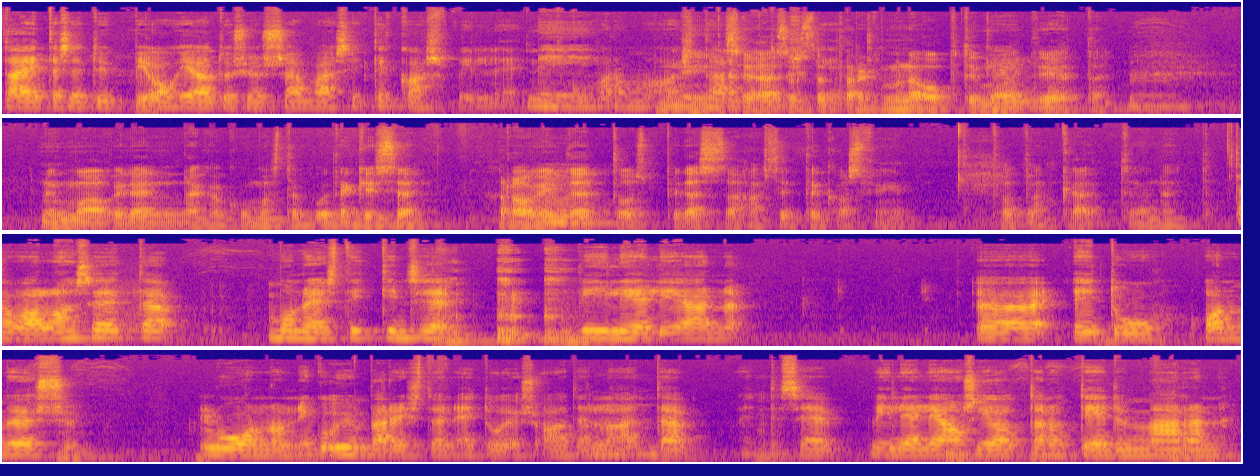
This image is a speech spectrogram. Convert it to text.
Tai että se typpi ohjautuisi jossain vaiheessa sitten kasville. Niin, niin varmaan niin, sehän se on tarkemmin optimointi, Kyllä. että mm. nyt maanviljelyn näkökulmasta kuitenkin se ravinteet mm. pitäisi saada sitten kasvin tuota, käyttöön. Että. Tavallaan se, että monestikin se viljelijän ö, etu on myös mm. luonnon, niin kuin ympäristön etu, jos ajatellaan, mm. että, että se viljelijä on sijoittanut tietyn määrän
